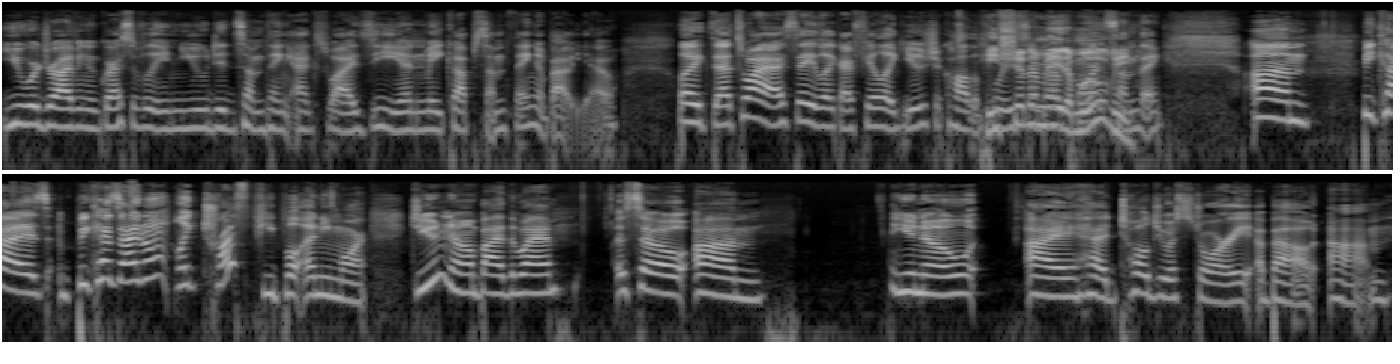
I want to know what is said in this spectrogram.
you were driving aggressively and you did something XYZ and make up something about you? Like, that's why I say, like, I feel like you should call the He police. should have made a movie. Something. Um, because because I don't like trust people anymore. Do you know, by the way? So, um, you know, I had told you a story about um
